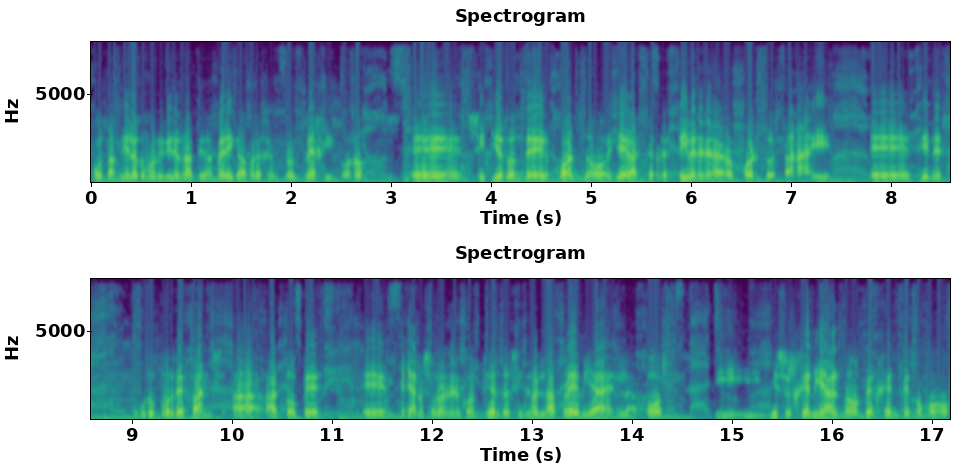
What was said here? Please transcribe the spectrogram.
o también lo que hemos vivido en Latinoamérica, por ejemplo en México, ¿no? Eh, sitios donde cuando llegas te reciben en el aeropuerto, están ahí, eh, tienes grupos de fans a, tope, eh, ya no solo en el concierto, sino en la previa, en la post, y, eso es genial, ¿no? Ver gente como,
